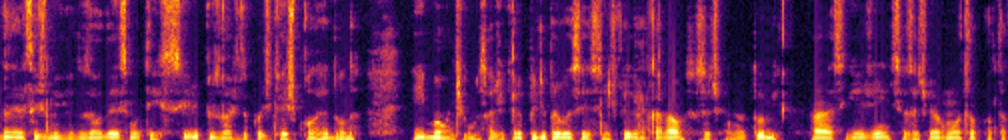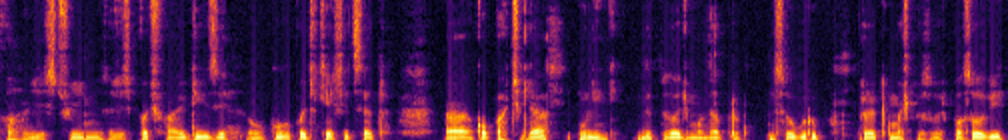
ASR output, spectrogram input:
galera, sejam bem-vindos ao 13 episódio do podcast Bola Redonda. E bom, antes de começar, já quero pedir para você se inscrever no canal, se você estiver no YouTube, a seguir a gente, se você tiver alguma outra plataforma de streaming, seja Spotify, Deezer ou Google Podcast, etc. A compartilhar o link do episódio e mandar para o seu grupo, para que mais pessoas possam ouvir.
